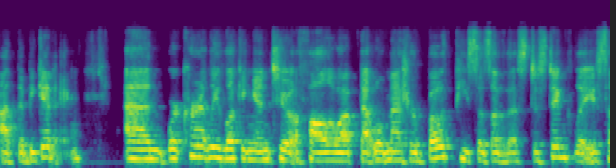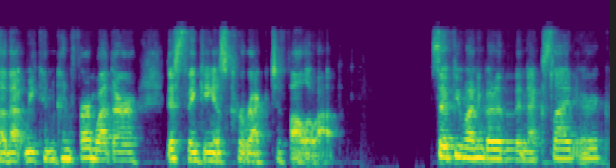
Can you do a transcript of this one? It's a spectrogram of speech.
at the beginning. And we're currently looking into a follow up that will measure both pieces of this distinctly so that we can confirm whether this thinking is correct to follow up. So if you want to go to the next slide, Eric.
